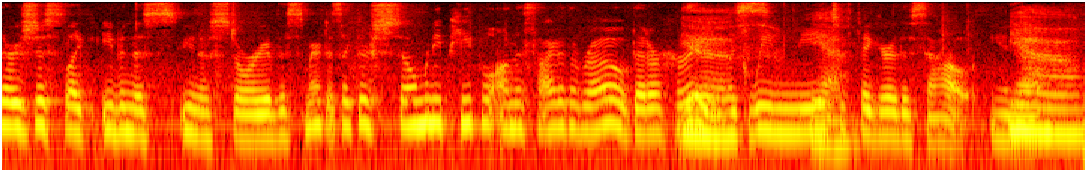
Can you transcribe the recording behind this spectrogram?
there's just like even this you know story of the Samaritan. It's like there's so many people on the side of the road that are hurting. Yes. Like we need yeah. to figure this out. You know? Yeah.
